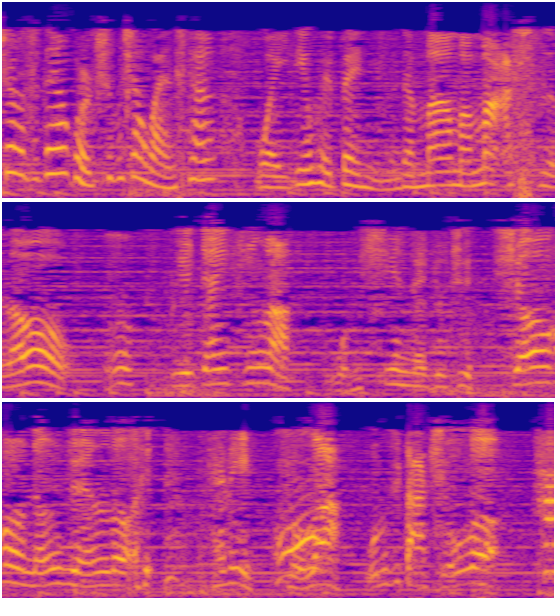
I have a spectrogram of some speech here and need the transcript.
这样子待会儿吃不下晚餐，我一定会被你们的妈妈骂死喽。嗯，别担心了，我们现在就去消耗能源了。凯莉，走了，我们去打球了。好。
